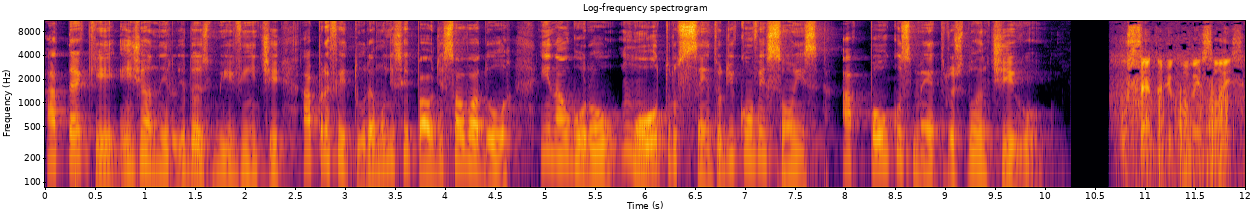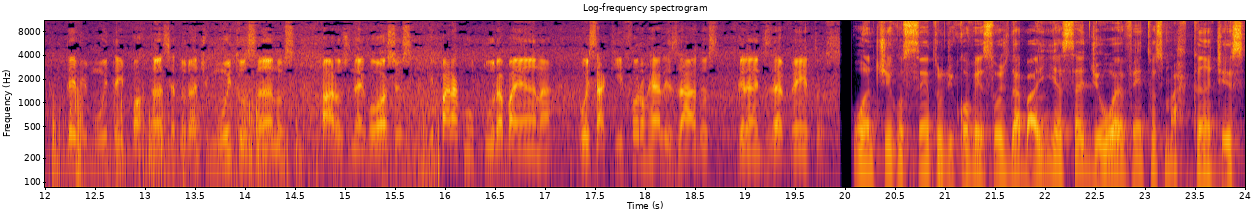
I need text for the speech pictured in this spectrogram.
até que em janeiro de 2015 2020, a Prefeitura Municipal de Salvador inaugurou um outro centro de convenções a poucos metros do antigo. O centro de convenções teve muita importância durante muitos anos para os negócios e para a cultura baiana, pois aqui foram realizados grandes eventos. O antigo Centro de Convenções da Bahia sediou eventos marcantes,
